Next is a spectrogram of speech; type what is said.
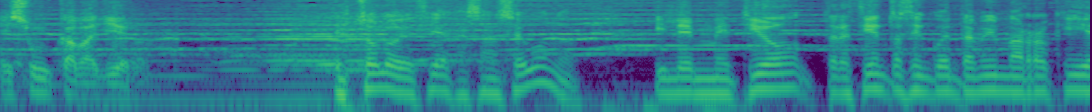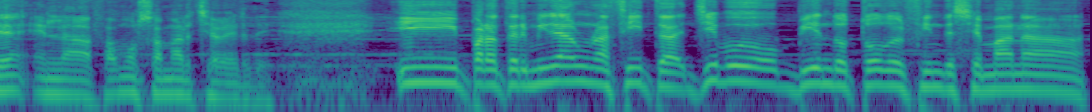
es un caballero. Esto lo decía Hassan II y le metió 350.000 marroquíes en la famosa Marcha Verde. Y para terminar una cita, llevo viendo todo el fin de semana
